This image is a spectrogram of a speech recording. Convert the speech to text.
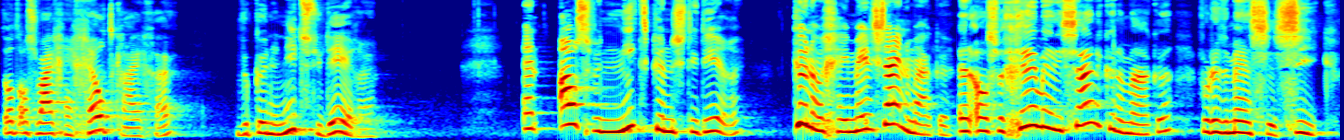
dat als wij geen geld krijgen, we kunnen niet studeren. En als we niet kunnen studeren, kunnen we geen medicijnen maken. En als we geen medicijnen kunnen maken, worden de mensen ziek.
